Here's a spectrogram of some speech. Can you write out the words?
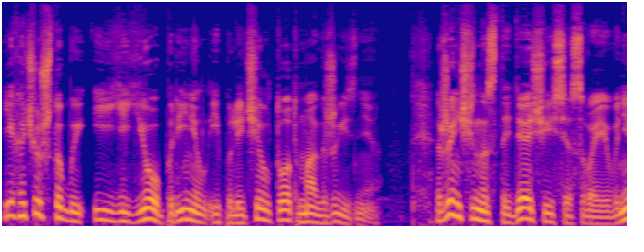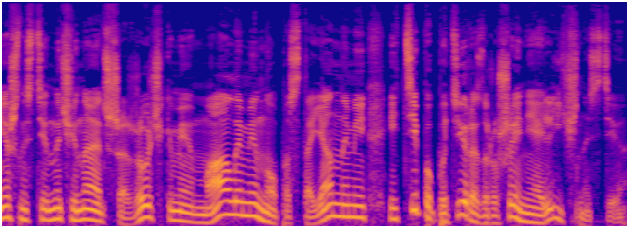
Я хочу, чтобы и ее принял и полечил тот маг жизни — Женщина, стыдящаяся своей внешности, начинает шажочками, малыми, но постоянными, идти по пути разрушения личности.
